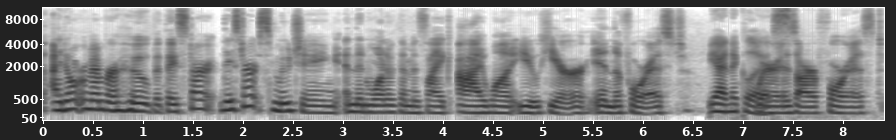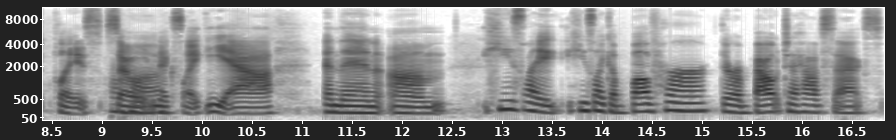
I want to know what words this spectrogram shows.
of I don't remember who, but they start they start smooching and then one of them is like I want you here in the forest yeah, Nicholas. where is our forest place. So Uh-huh. Nick's like, "Yeah." And then um he's like he's like above her. They're about to have sex.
